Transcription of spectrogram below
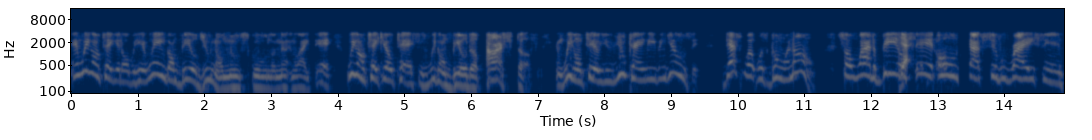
and we're gonna take it over here. We ain't gonna build you no new school or nothing like that. We're gonna take your taxes, we're gonna build up our stuff, and we're gonna tell you you can't even use it. That's what was going on. So why the bill Yeah. said, "Oh, you got civil rights and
